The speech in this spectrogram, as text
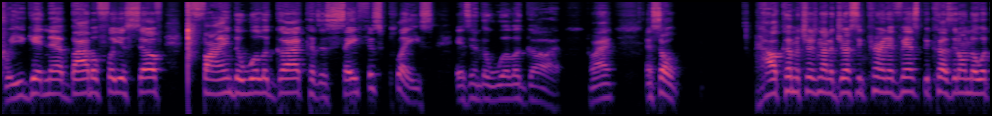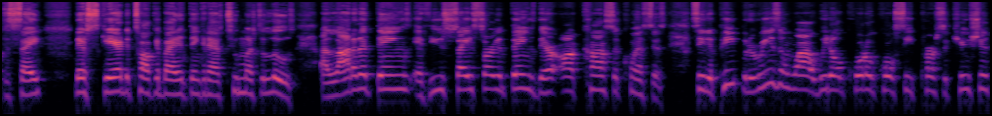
where you're getting that Bible for yourself. Find the will of God because the safest place is in the will of God, right? And so how come the church is not addressing current events? Because they don't know what to say. They're scared to talk about it and think it has too much to lose. A lot of the things, if you say certain things, there are consequences. See, the people, the reason why we don't quote unquote see persecution,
